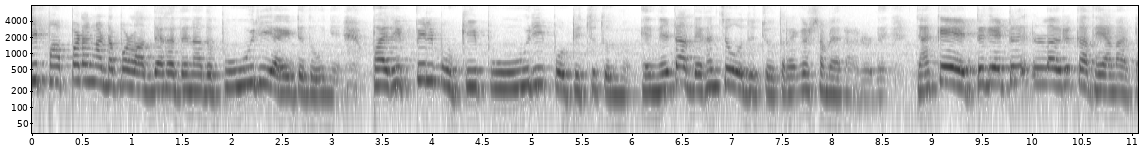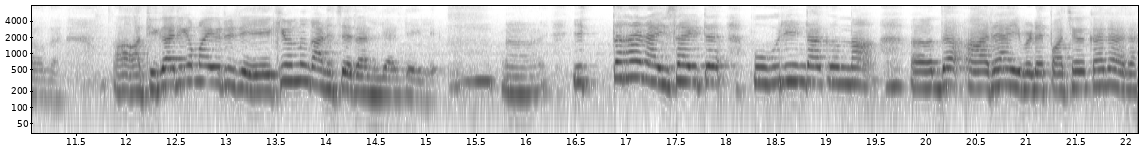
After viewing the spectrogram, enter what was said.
ഈ പപ്പടം കണ്ടപ്പോൾ അദ്ദേഹത്തിന് അത് പൂരിയായിട്ട് തോന്നി. പരിപ്പിൽ മുക്കി പൂരി പൊട്ടിച്ചു തിന്നു. എന്നിട്ട് അദ്ദേഹം ചോദിച്ചു ഉത്തരകൃഷ്ണമേനോനോട് ഞാൻ കേട്ട് കേട്ട് ഉള്ള ഒരു കഥയാണ് കേട്ടോ അത്. ആധികാരികമായ ഒരു രേഖയൊന്നും കാണിച്ചു തരാനില്ല എന്റെ കയ്യിൽ ഇത്ര നൈസായിട്ട് പൂരി ഉണ്ടാക്കുന്ന ഇത് ആരാ ഇവിടെ? പാചകക്കാരാരാ?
